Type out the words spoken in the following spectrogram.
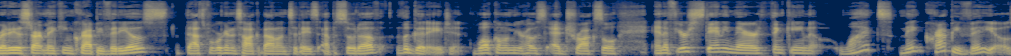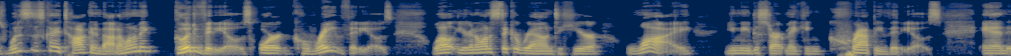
Ready to start making crappy videos? That's what we're going to talk about on today's episode of The Good Agent. Welcome, I'm your host, Ed Troxel. And if you're standing there thinking, what? Make crappy videos? What is this guy talking about? I want to make good videos or great videos. Well, you're going to want to stick around to hear why you need to start making crappy videos. And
